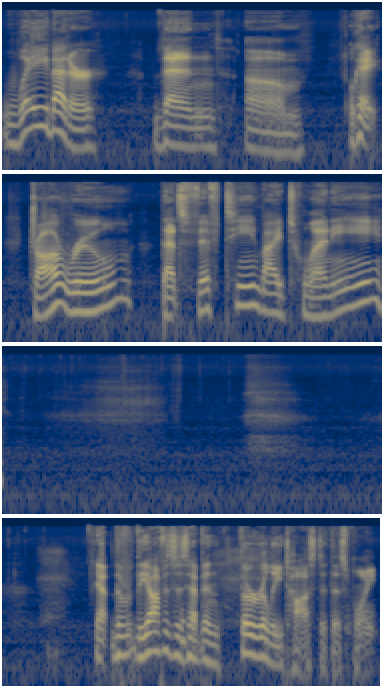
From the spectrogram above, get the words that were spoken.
Way better than um okay, draw a room that's 15 by 20. Yeah, the the offices have been thoroughly tossed at this point.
